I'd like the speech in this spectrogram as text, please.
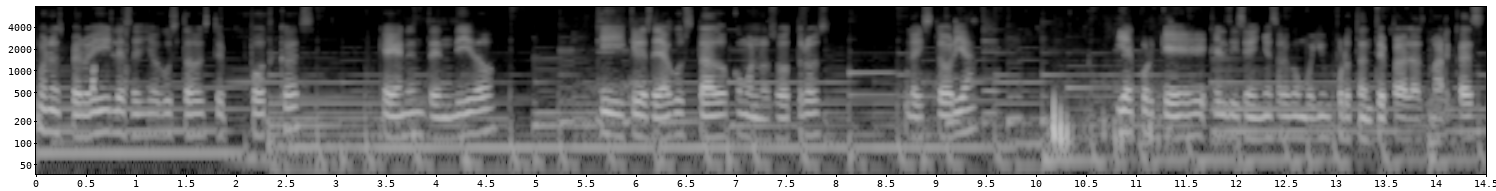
Bueno, espero y les haya gustado este podcast, que hayan entendido y que les haya gustado como nosotros la historia y el por qué el diseño es algo muy importante para las marcas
